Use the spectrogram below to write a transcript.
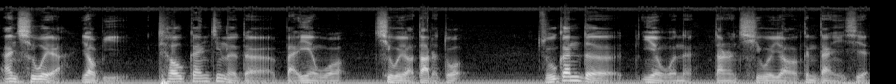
氨气味啊，要比挑干净了的白燕窝气味要大得多。竹竿的燕窝呢，当然气味要更淡一些。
